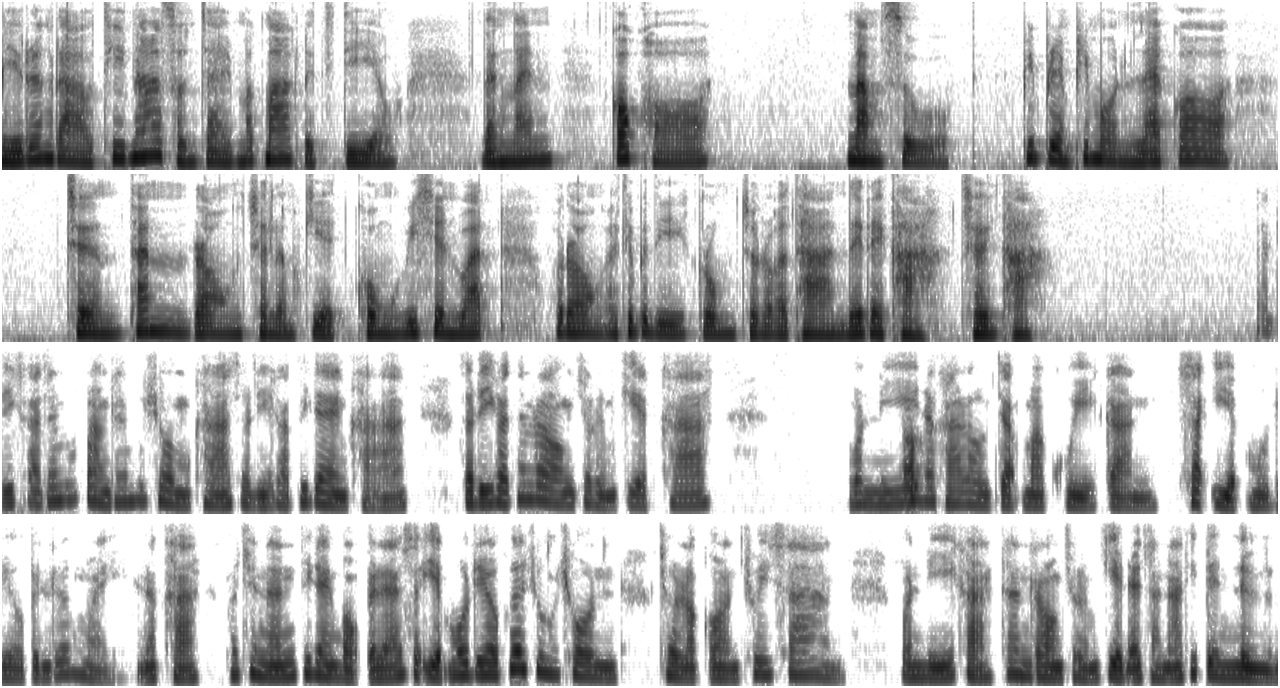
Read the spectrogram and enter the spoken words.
มีเรื่องราวที่น่าสนใจมากๆเลยทีเดียว ดังนั้นก็ขอนำสู่พี่เปรมพี่มนและก็เชิญท่านรองเฉลิมเกียรติคงวิเชียนวัตรรองอธิบดีกรมชลประทานได้เลยค่ะ เชิญค่ะ สวัสดีค่ะท่านผู้ฟังท่านผู้ชมค่ะ สวัสดีค่ะพี่แดงค่ะ สวัสดีค่ะท่านรองเฉลิมเกียรติค่ะ วันนี้ครับนะคะเราจะมาคุยกันสะเอียบโมเดลเป็นเรื่องใหม่นะคะ เพราะฉะนั้นพี่แดงบอกไปแล้วสะเอียบโมเดลเพื่อชุมชนชนละกรช่วยสร้าง วันนี้ค่ะ ท่านรองเฉลิมเกียรติในฐานะที่เป็นหนึ่ง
